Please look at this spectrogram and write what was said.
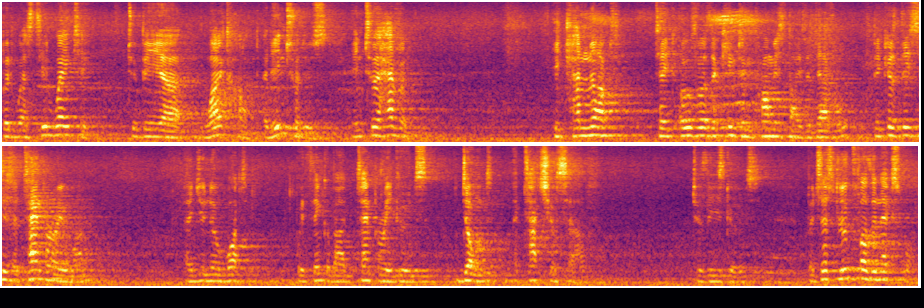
but were still waiting to be uh, welcomed and introduced into heaven. He cannot take over the kingdom promised by the devil because this is a temporary one. And you know what we think about temporary goods. Don't attach yourself to these goods, but just look for the next one,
